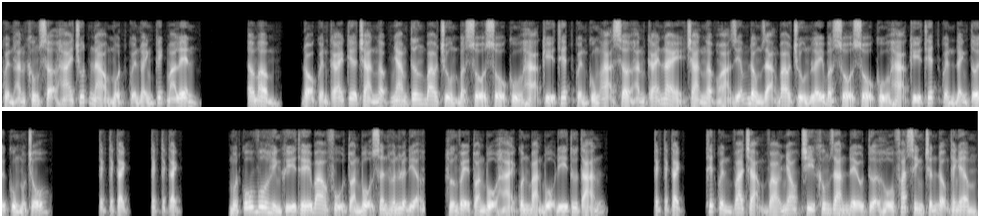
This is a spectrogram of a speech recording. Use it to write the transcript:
quyền hắn không sợ hai chút nào một quyền oanh kích mà lên. ầm ầm đỏ quyền cái kia tràn ngập nham tương bao trùm bật sổ sổ cụ hạ kỳ thiết quyền cùng ạ sở hắn cái này tràn ngập hỏa diễm đồng dạng bao trùm lấy bật sổ sổ cụ hạ kỳ thiết quyền đánh tới cùng một chỗ tạch tạch tạch tạch tạch tạch một cỗ vô hình khí thế bao phủ toàn bộ sân huấn luyện địa hướng về toàn bộ hải quân bản bộ đi tứ tán. Tạch tạch tạch thiết quyền va chạm vào nhau chi không gian đều tựa hồ phát sinh chấn động thanh âm.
